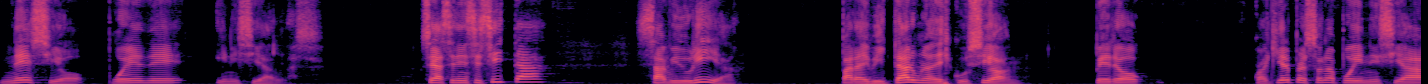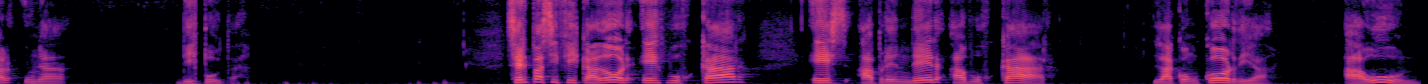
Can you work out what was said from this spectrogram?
necio puede iniciarlas. O sea, se necesita sabiduría para evitar una discusión, pero cualquier persona puede iniciar una disputa. Ser pacificador es buscar, es aprender a buscar la concordia aún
